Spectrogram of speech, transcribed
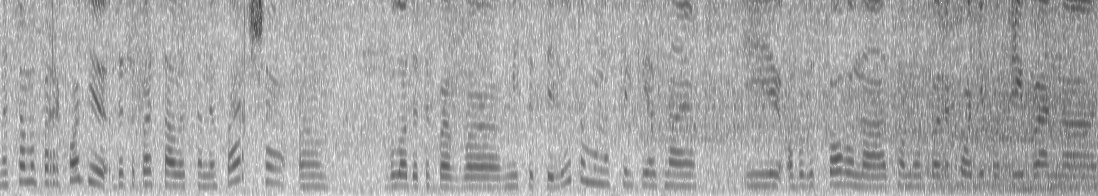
На цьому переході ДТП сталося не вперше. Е, Було ДТП в місяці лютому, наскільки я знаю. І обов'язково на цьому переході потрібен е,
